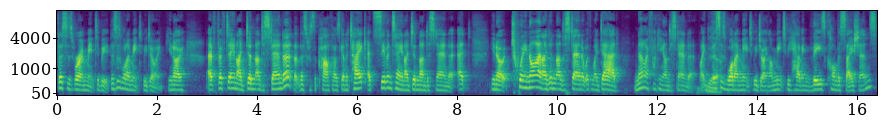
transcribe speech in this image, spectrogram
this is where I'm meant to be. This is what I'm meant to be doing. You know, at 15, I didn't understand it, that this was the path I was going to take. At 17, I didn't understand it. At, you know, at 29, I didn't understand it with my dad. Now I fucking understand it. Like this is what I'm meant to be doing. I'm meant to be having these conversations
